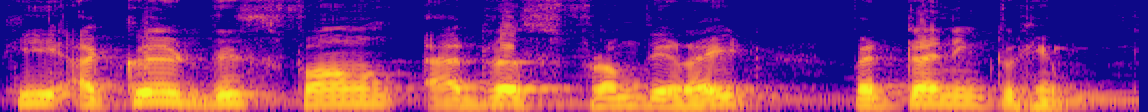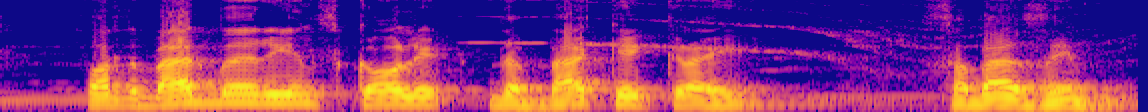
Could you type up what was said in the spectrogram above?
He acquired this form of address from the rite pertaining to him. For the barbarians call it the Bacchic cry, Sabazin.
